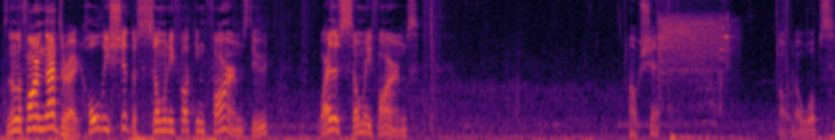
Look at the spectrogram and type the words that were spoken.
There's another farm that direct. Holy shit, there's so many fucking farms, dude. Why are there so many farms? Oh, shit. Oh, no, whoops.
